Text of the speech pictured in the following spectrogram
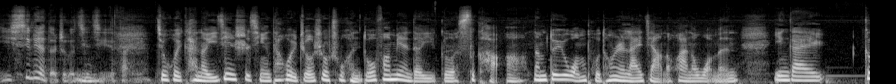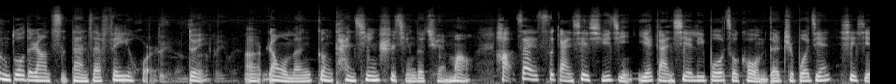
一系列的这个经济反应。就会看到一件事情，它会折射出很多方面的一个思考啊。那么对于我们普通人来讲的话呢，我们应该更多的让子弹再飞一会儿，对嗯、让我们更看清事情的全貌。好，再一次感谢徐锦，也感谢立波做客我们的直播间，谢谢。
